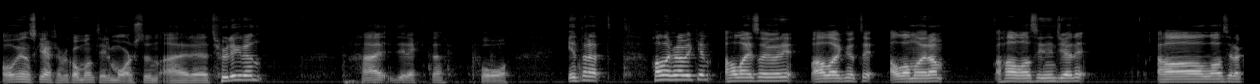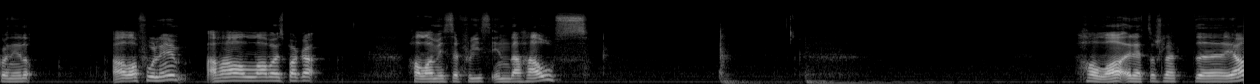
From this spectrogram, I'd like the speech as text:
Og vi ønsker hjertelig velkommen til Morgenstund er eh, tull i grunn. Her direkte på internett. Halla, Kraviken. Halla, Isayori. Halla, Knutti. Halla, Noram. Halla, Sini Jenny. Halla, Silla Cornido. Halla, Folim. Halla, Voicepakka. Halla, Mr. Freeze in the house. Halla, rett og slett. eh, Ja,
